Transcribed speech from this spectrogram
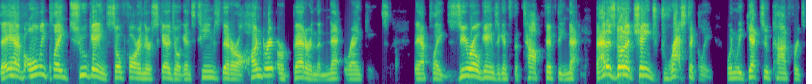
They have only played two games so far in their schedule against teams that are 100 or better in the net rankings. They have played zero games against the top 50 net. That is going to change drastically when we get to conference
